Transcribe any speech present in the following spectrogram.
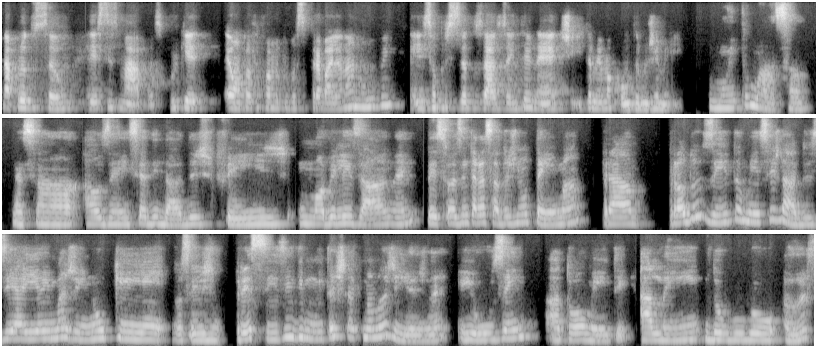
na produção desses mapas, porque é uma plataforma que você trabalha na nuvem e só precisa dos dados da internet e também uma conta no Gmail. Muito massa. Essa ausência de dados fez mobilizar né, pessoas interessadas no tema para produzir também esses dados. E aí eu imagino que vocês precisem de muitas tecnologias, né? E usem atualmente, além do Google Earth,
